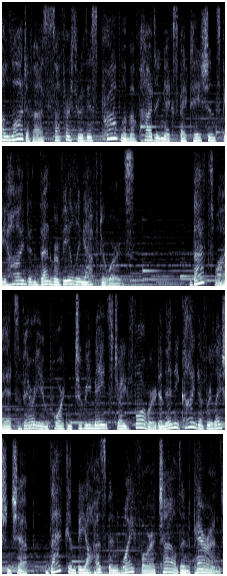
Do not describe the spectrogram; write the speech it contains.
A lot of us suffer through this problem of hiding expectations behind and then revealing afterwards. That's why it's very important to remain straightforward in any kind of relationship, that can be a husband wife or a child and parent.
